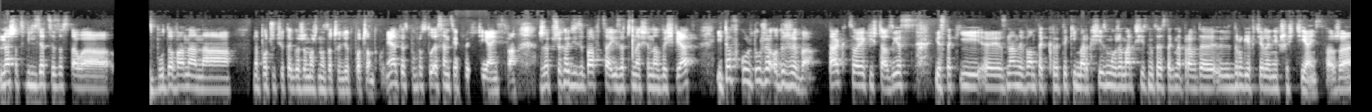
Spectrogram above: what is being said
nasza cywilizacja została zbudowana na na poczuciu tego, że można zacząć od początku. Nie? To jest po prostu esencja chrześcijaństwa, że przychodzi zbawca i zaczyna się nowy świat i to w kulturze odżywa. Tak, co jakiś czas. Jest, jest taki e, znany wątek krytyki marksizmu, że marksizm to jest tak naprawdę e, drugie wcielenie chrześcijaństwa, że,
